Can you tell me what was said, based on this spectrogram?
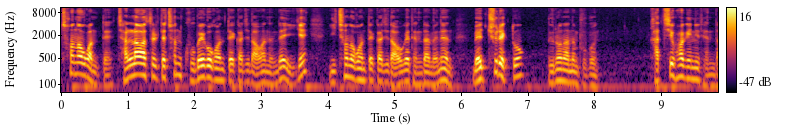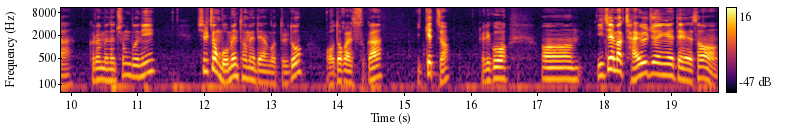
1천억 원대. 잘 나왔을 때 1,900억 원대까지 나왔는데 이게 2천억 원대까지 나오게 된다면은 매출액도 늘어나는 부분 같이 확인이 된다. 그러면은 충분히 실적 모멘텀에 대한 것들도 얻어갈 수가 있겠죠. 그리고 어 이제 막 자율주행에 대해서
